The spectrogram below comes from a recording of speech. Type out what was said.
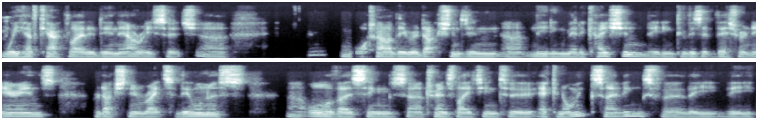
we have calculated in our research uh, what are the reductions in uh, needing medication, needing to visit veterinarians, reduction in rates of illness. Uh, all of those things uh, translate into economic savings for the the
